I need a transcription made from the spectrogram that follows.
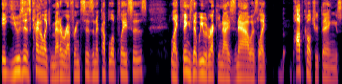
it uses kind of like meta references in a couple of places like things that we would recognize now as like pop culture things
